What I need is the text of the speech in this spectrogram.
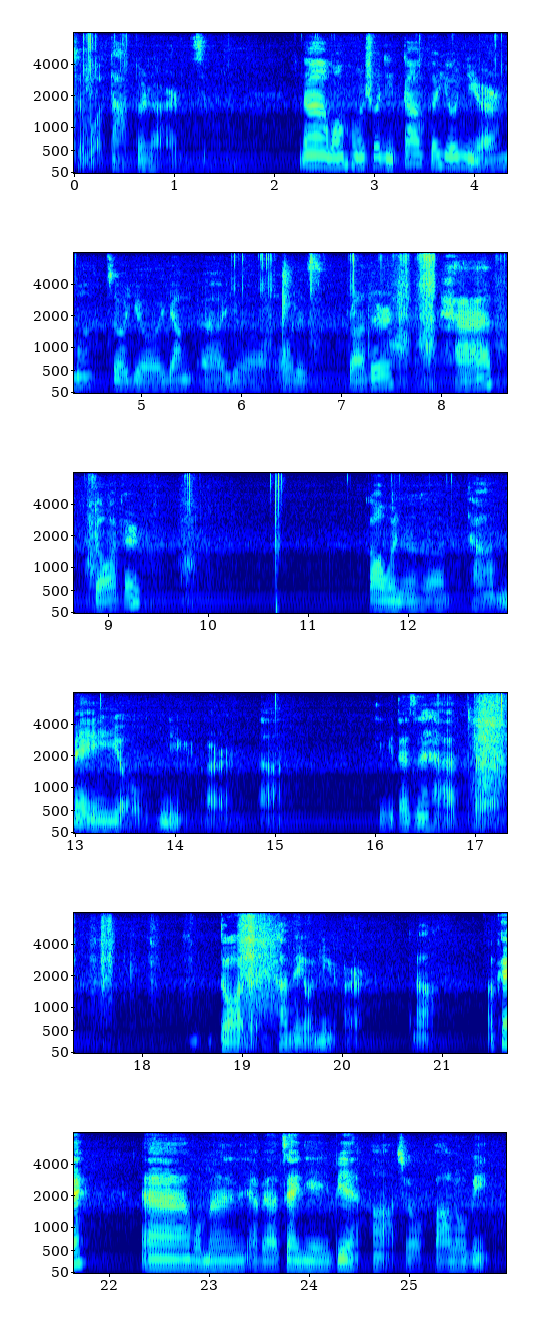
是我大哥的儿子。那王鹏说你大哥有女儿吗？So your young 呃 your oldest brother have daughter？高文忠说他没有女儿啊，He doesn't have the daughter，他没有女儿啊。OK，嗯，我们要不要再念一遍啊？就 Follow me 啊。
